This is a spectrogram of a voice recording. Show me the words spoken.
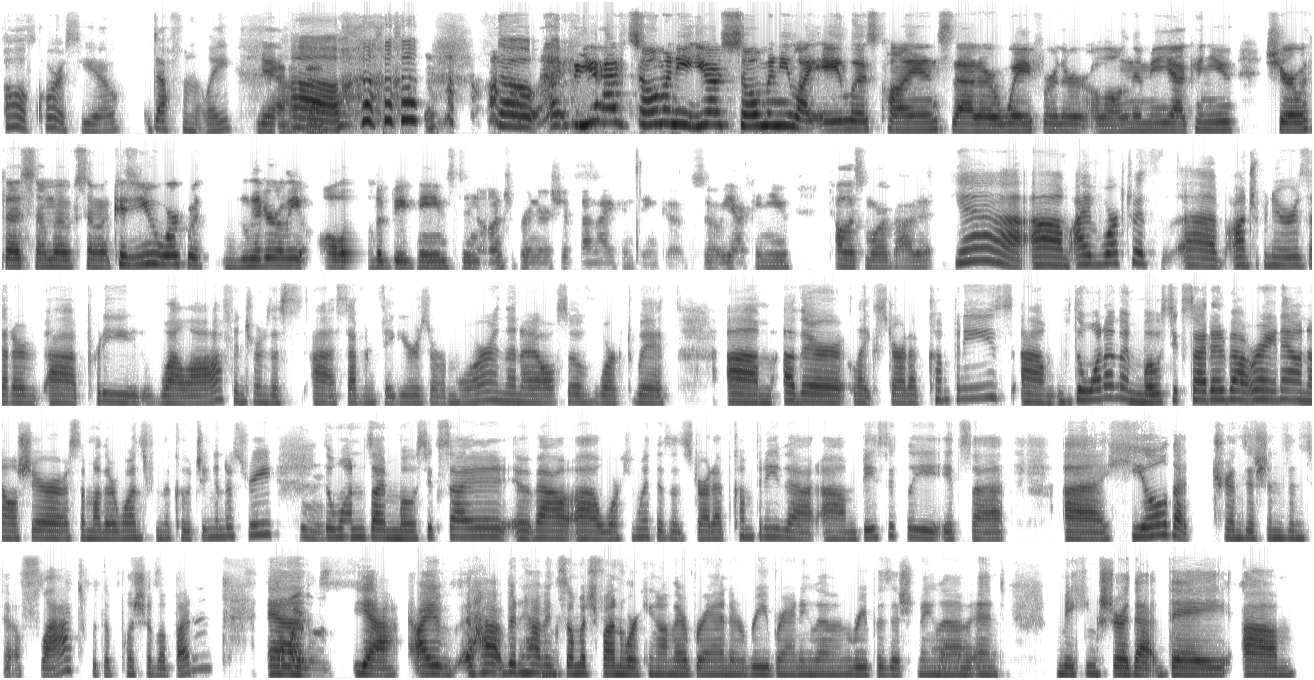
Oh, of course, you definitely. Yeah. Uh, so I, you have so many. You have so many like A-list clients that are way further along than me. Yeah. Can you share with us some of some? Because you work with literally all the big names in entrepreneurship that I can think of. So yeah, can you tell us more about it? Yeah, um, I've worked with uh, entrepreneurs that are uh, pretty well off in terms of uh, seven figures or more, and then I also have worked with um, other like startup companies. Um, the one I'm most excited about right now, and I'll share some other ones from the coaching industry. Mm-hmm. The ones I'm most excited about uh, working with is a startup company that um, basically it's a, a, heel that transitions into a flat with a push of a button. Oh and oh yeah, I have been having so much fun working on their brand and rebranding them and repositioning positioning them and making sure that they um,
